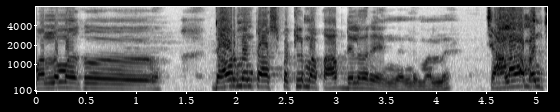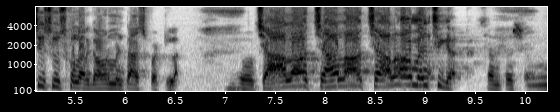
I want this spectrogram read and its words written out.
మొన్న మాకు గవర్నమెంట్ హాస్పిటల్ మా పాప డెలివరీ అయిందండి మొన్న. చాలా మంచిగా చూసుకున్నారు గవర్నమెంట్ హాస్పిటల్. చాలా చాలా చాలా మంచిగా. సంతోషం.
